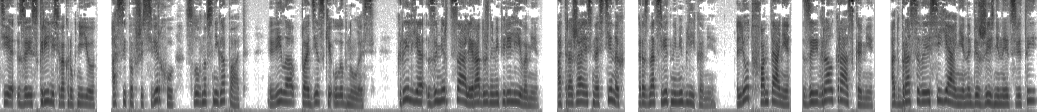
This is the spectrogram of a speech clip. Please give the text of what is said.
Те заискрились вокруг нее, осыпавшись сверху, словно в снегопад. Вила по-детски улыбнулась. Крылья замерцали радужными переливами, отражаясь на стенах разноцветными бликами. Лед в фонтане заиграл красками, отбрасывая сияние на безжизненные цветы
